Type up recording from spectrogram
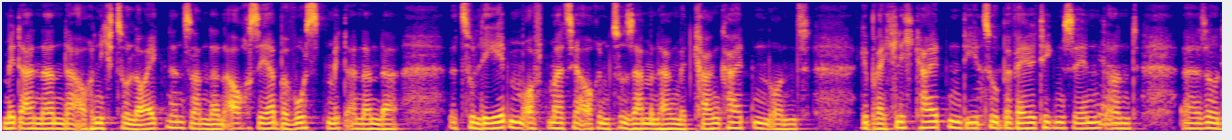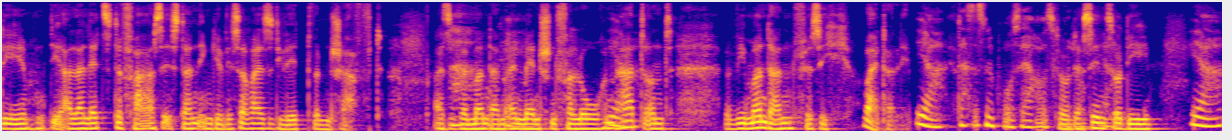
miteinander auch nicht zu leugnen, sondern auch sehr bewusst miteinander äh, zu leben, oftmals ja auch im Zusammenhang mit Krankheiten und Gebrechlichkeiten, die ja. zu bewältigen sind. Ja. Und äh, so die, die allerletzte Phase ist dann in gewisser Weise die Witwenschaft. Also ah, wenn man dann okay. einen Menschen verloren ja. hat und wie man dann für sich weiterlebt. Ja, das ist eine große Herausforderung. So, das sind so die, ja.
